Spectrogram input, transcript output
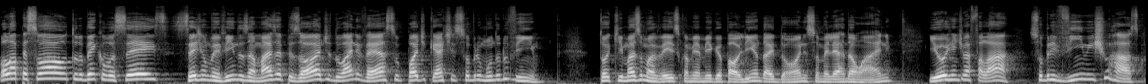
Olá pessoal, tudo bem com vocês? Sejam bem-vindos a mais um episódio do Aniverso, podcast sobre o mundo do vinho. Estou aqui mais uma vez com a minha amiga Paulinha da Idone, sommelier da Wine, e hoje a gente vai falar sobre vinho e churrasco.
